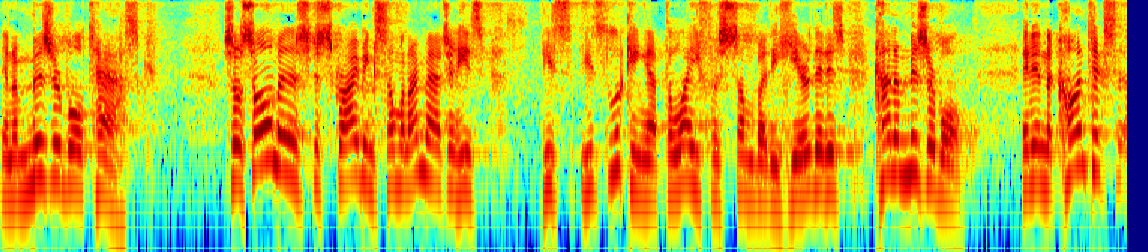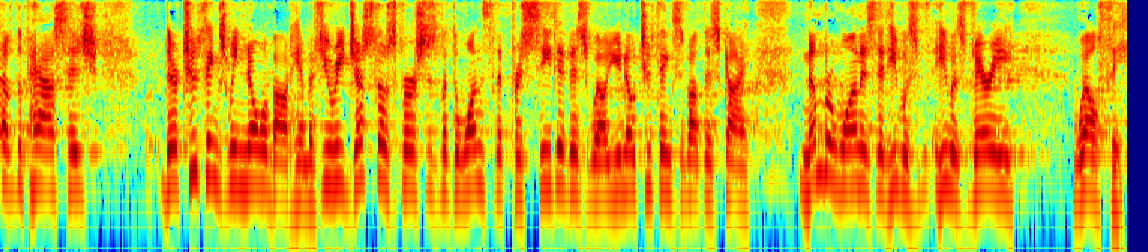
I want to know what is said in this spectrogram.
and a miserable task. So, Solomon is describing someone, I imagine he's He's, he's looking at the life of somebody here that is kind of miserable. And in the context of the passage, there are two things we know about him. If you read just those verses, but the ones that preceded as well, you know two things about this guy. Number one is that he was, he was very wealthy,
